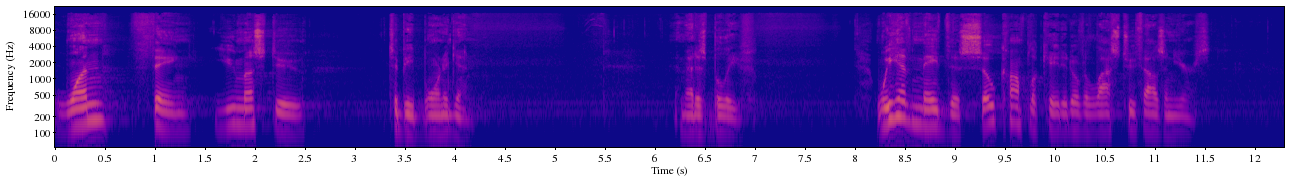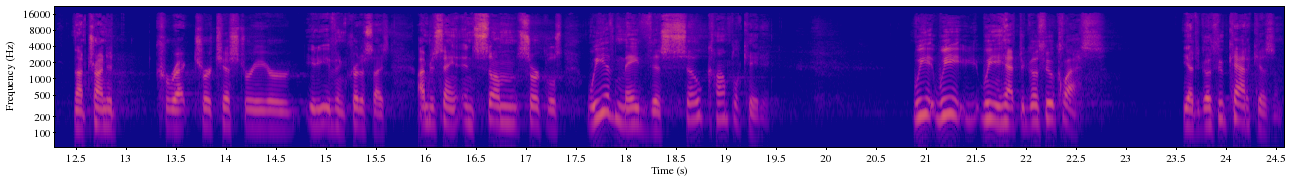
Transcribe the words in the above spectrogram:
One thing you must do to be born again and that is believe. We have made this so complicated over the last 2,000 years. Not trying to correct church history or even criticize. I'm just saying, in some circles, we have made this so complicated. We, we, we have to go through a class, you have to go through catechism.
